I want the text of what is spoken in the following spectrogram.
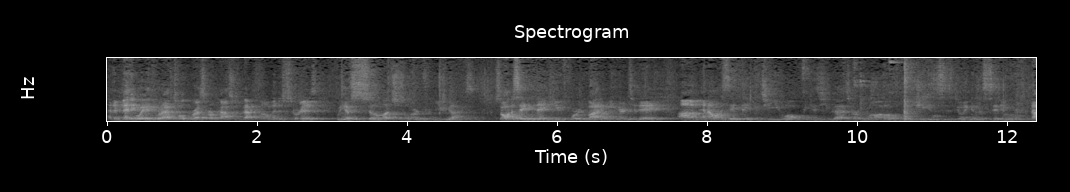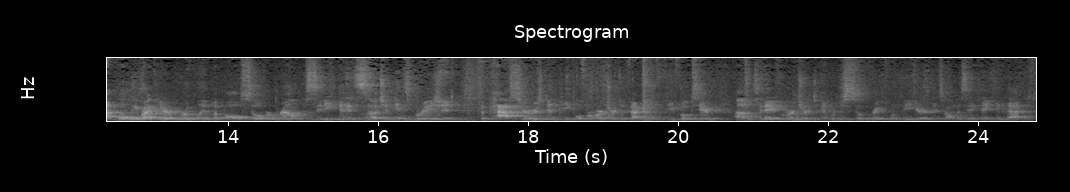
And in many ways, what I've told the rest of our pastors back home in Astoria is we have so much to learn from you guys. So I want to say thank you for inviting me here today, um, and I want to say thank you to you all because you guys are a model of what Jesus is doing in the city. Not only right here in Brooklyn, but also around the city. Such an inspiration to pastors and people from our church. In fact, there's a few folks here um, today from our church, and we're just so grateful to be here. And so I want to say thank you to that.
